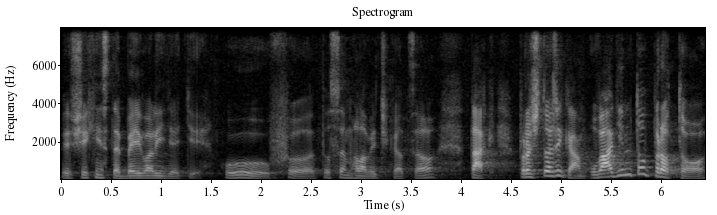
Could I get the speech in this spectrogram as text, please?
vy všichni jste bejvalí děti. Uf, to jsem hlavička, co? Tak, proč to říkám? Uvádím to proto,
